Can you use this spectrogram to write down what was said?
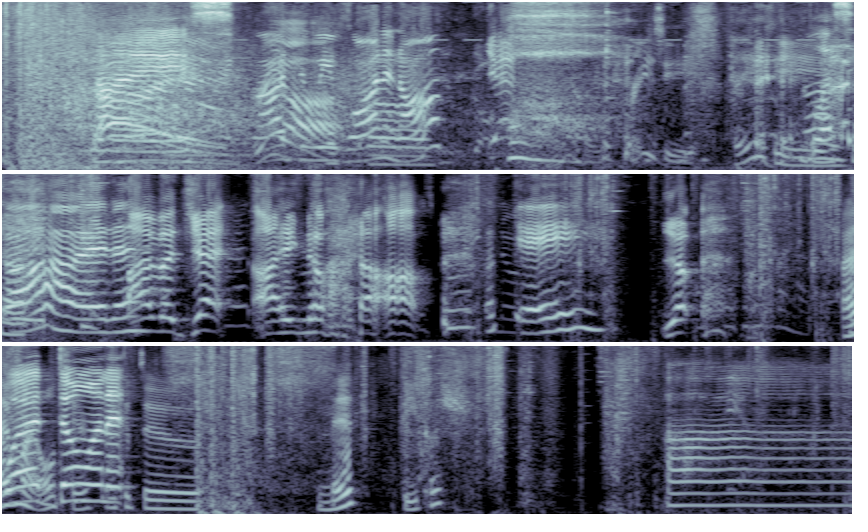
Nice. God, do we want an op? Crazy. Crazy. Bless up. God. I'm a Jett. I know how to op. Okay. Yep. I have my What ult don't here. want We it. do mid B push. Uh.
